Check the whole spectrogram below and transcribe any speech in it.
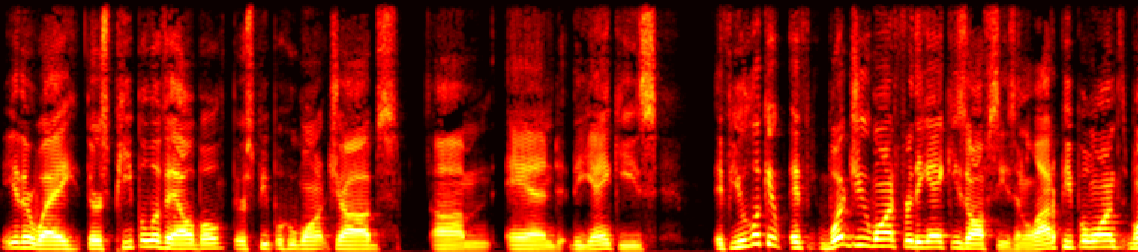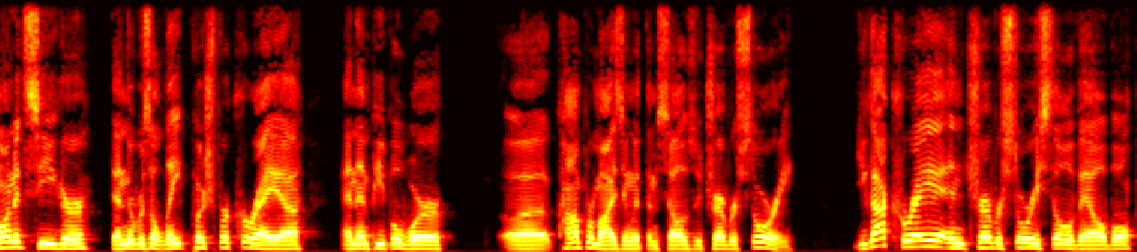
Either way, there's people available. There's people who want jobs. Um, and the Yankees, if you look at if what do you want for the Yankees offseason, a lot of people want wanted Seager. Then there was a late push for Correa, and then people were uh, compromising with themselves with Trevor Story. You got Correa and Trevor Story still available,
